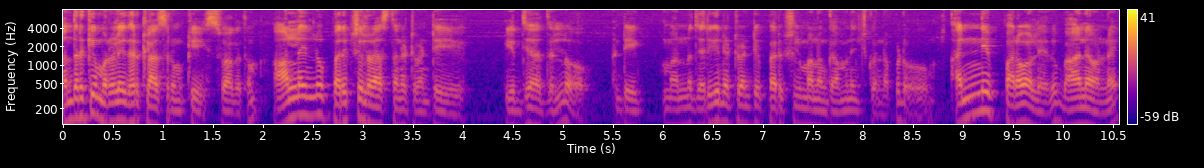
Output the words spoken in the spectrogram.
అందరికీ మురళీధర్ క్లాస్ రూమ్కి స్వాగతం. ఆన్లైన్లో పరీక్షలు రాస్తున్నటువంటి విద్యార్థుల్లో అంటే మొన్న జరిగినటువంటి పరీక్షలు మనం గమనించుకున్నప్పుడు అన్నీ పర్వాలేదు బాగానే ఉన్నాయి.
